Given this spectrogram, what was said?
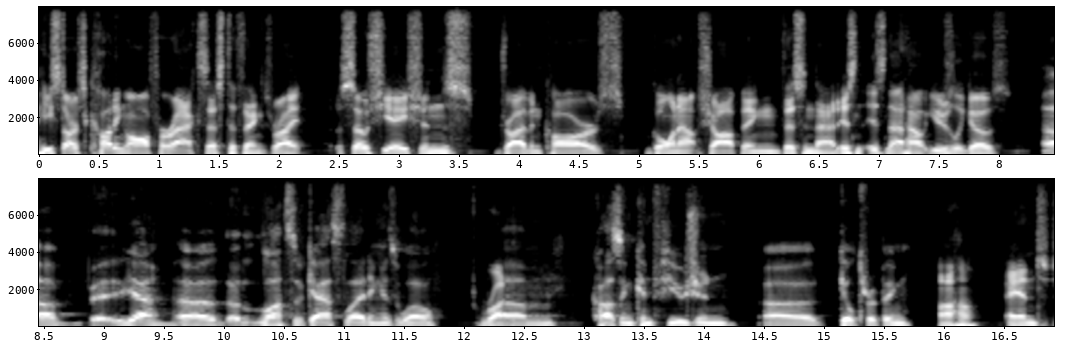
He starts cutting off her access to things, right? Associations, driving cars, going out shopping, this and that. Isn't isn't that how it usually goes? Uh, yeah, uh, lots of gaslighting as well, Right. um, causing confusion, uh, guilt tripping. Uh huh. And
